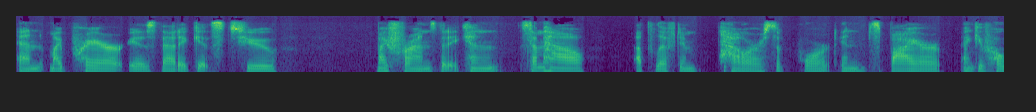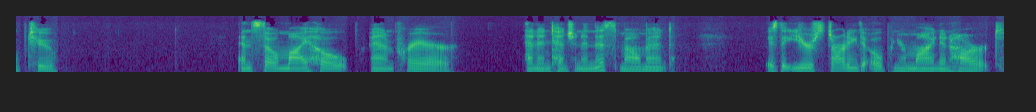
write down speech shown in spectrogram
and my prayer is that it gets to my friends, that it can somehow uplift, empower, support, inspire, and give hope to. And so, my hope and prayer and intention in this moment is that you're starting to open your mind and heart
